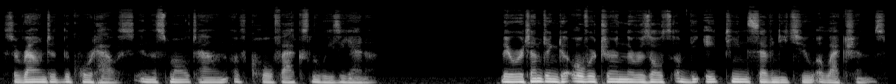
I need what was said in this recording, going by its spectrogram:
surrounded the courthouse in the small town of Colfax, Louisiana. They were attempting to overturn the results of the 1872 elections,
